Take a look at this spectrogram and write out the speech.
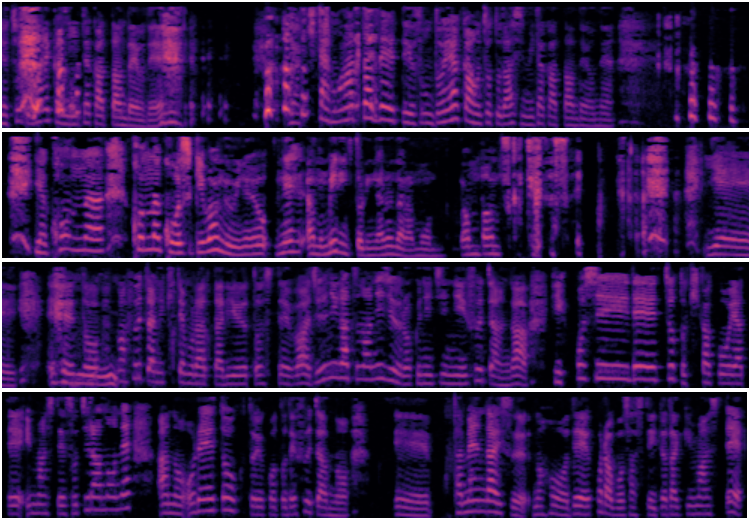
いや、ちょっと誰かに言いたかったんだよね。いや、来た、もらったぜっていう、そのドヤ感をちょっと出してみたかったんだよね。いや、こんな、こんな公式番組のね、あのメリットになるならもう、バンバン使ってください。イエーイ。えっ、と、うんまあ、ふーちゃんに来てもらった理由としては、12月の26日にふーちゃんが引っ越しでちょっと企画をやっていまして、そちらのね、あの、お礼トークということで、ふーちゃんのえー、多面ダイスの方でコラボさせていただきまして、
